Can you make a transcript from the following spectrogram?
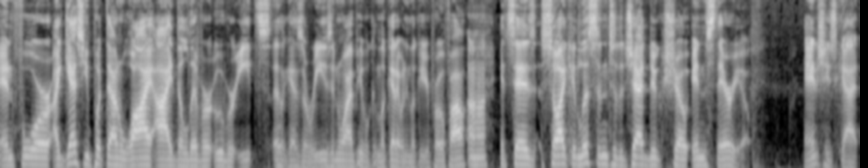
and for I guess you put down why I deliver Uber Eats like as a reason why people can look at it when you look at your profile. Uh-huh. It says so I could listen to the Chad Duke show in stereo, and she's got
